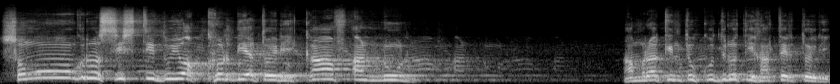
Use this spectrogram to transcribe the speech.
সমগ্র সৃষ্টি দুই অক্ষর দিয়ে তৈরি, কাফ আর নুন। আমরা কিন্তু কুদরতি হাতের তৈরি।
